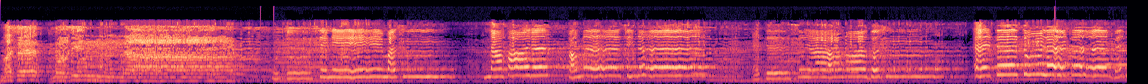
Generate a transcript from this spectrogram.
මස නොදින්නා ඇත සොයා ගොස් ඇට තුලට වැද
